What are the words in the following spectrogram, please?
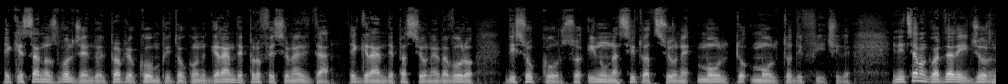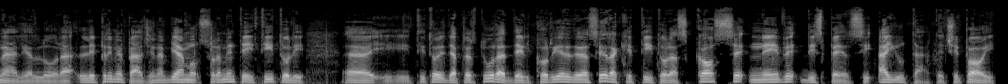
e che stanno svolgendo il proprio compito con grande professionalità e grande passione, lavoro di soccorso in una situazione molto molto difficile. Iniziamo a guardare i giornali allora, le prime pagine, abbiamo solamente i titoli, eh, i titoli di apertura del Corriere della Sera che titola Scosse, neve dispersi, aiutateci. Poi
